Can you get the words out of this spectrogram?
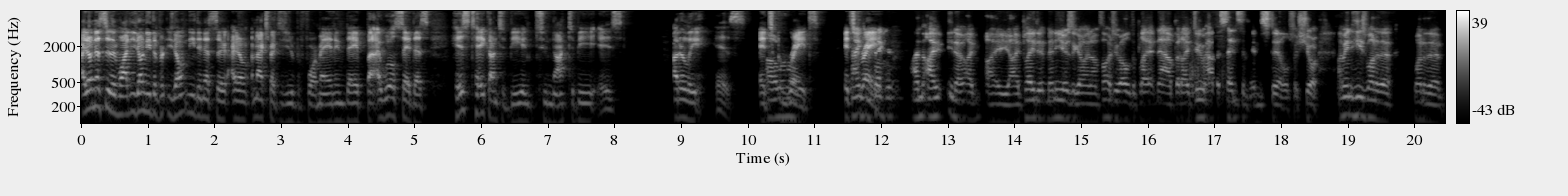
I don't necessarily want you don't need to you don't need to necessarily I don't I'm not expecting you to perform anything today, but I will say this: his take on to be and to not to be is utterly his. It's oh, great. It's great. I'm I you know I, I I played it many years ago and I'm far too old to play it now, but I do have a sense of him still for sure. I mean he's one of the one of the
